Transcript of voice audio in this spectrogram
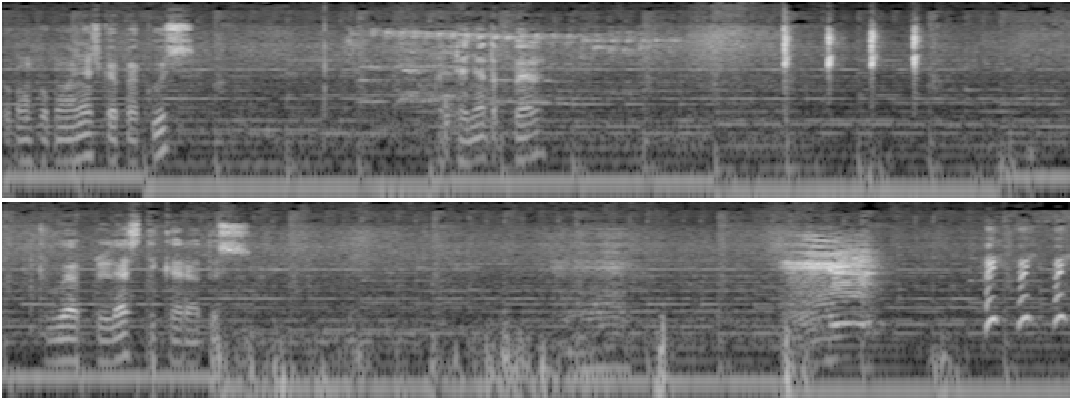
pokong-pokongannya juga bagus. Badannya tebal 12300 Hai hai hai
